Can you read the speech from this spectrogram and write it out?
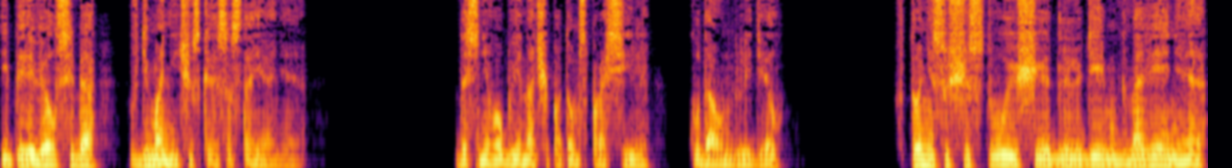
и перевел себя в демоническое состояние. Да с него бы иначе потом спросили, куда он глядел. В то несуществующее для людей мгновение,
